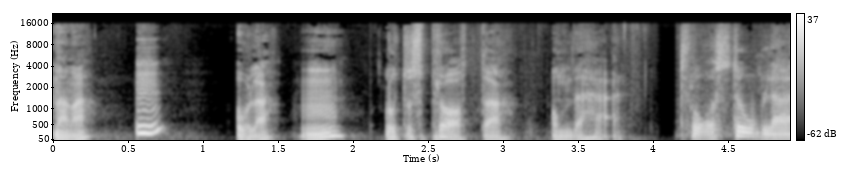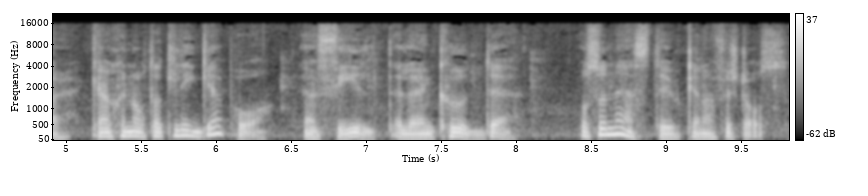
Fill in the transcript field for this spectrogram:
Nanna, mm. Ola, mm. låt oss prata om det här. Två stolar, kanske något att ligga på, en filt eller en kudde. Och så näsdukarna förstås.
